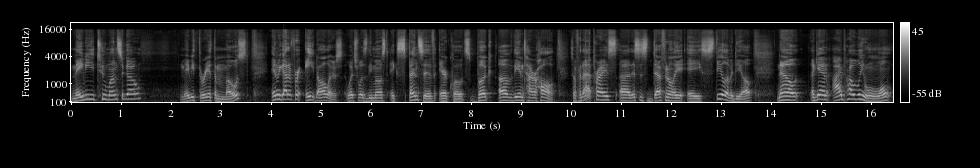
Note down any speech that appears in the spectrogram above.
maybe two months ago, maybe three at the most. And we got it for $8, which was the most expensive, air quotes, book of the entire haul. So for that price, uh, this is definitely a steal of a deal. Now, again, I probably won't,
